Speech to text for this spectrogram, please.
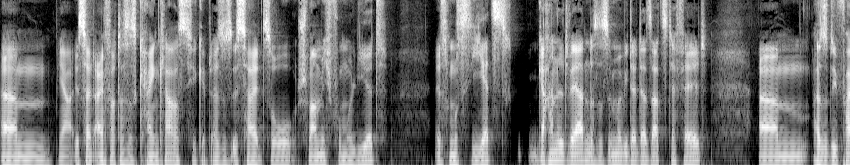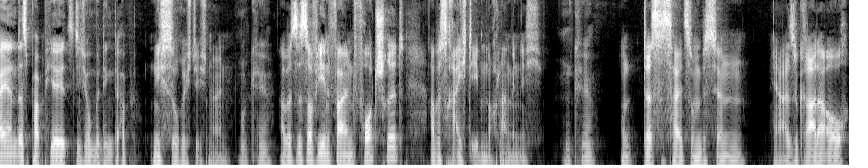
ähm, ja, ist halt einfach, dass es kein klares Ziel gibt. Also es ist halt so schwammig formuliert. Es muss jetzt gehandelt werden, das ist immer wieder der Satz, der fällt. Ähm, Also die feiern das Papier jetzt nicht unbedingt ab. nicht so richtig, nein. Okay, Aber es ist auf jeden Fall ein Fortschritt, aber es reicht eben noch lange nicht. okay. Und das ist halt so ein bisschen, ja, also gerade auch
